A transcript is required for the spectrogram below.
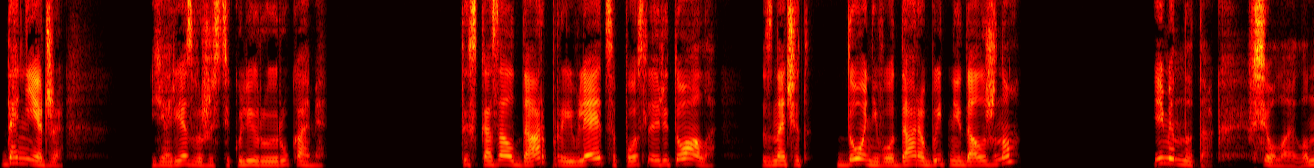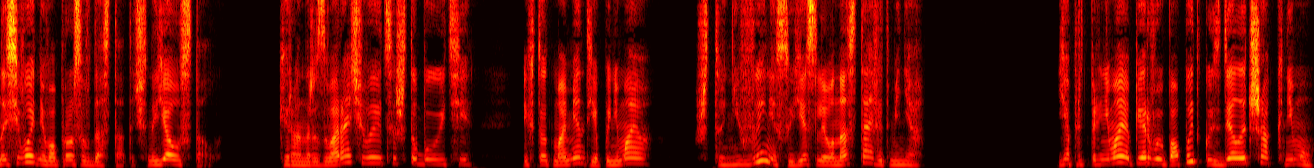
Да нет же. Я резво жестикулирую руками. Ты сказал, дар проявляется после ритуала. Значит, до него дара быть не должно? Именно так. Все, Лайла, на сегодня вопросов достаточно, я устал. Киран разворачивается, чтобы уйти, и в тот момент я понимаю, что не вынесу, если он оставит меня. Я предпринимаю первую попытку сделать шаг к нему.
